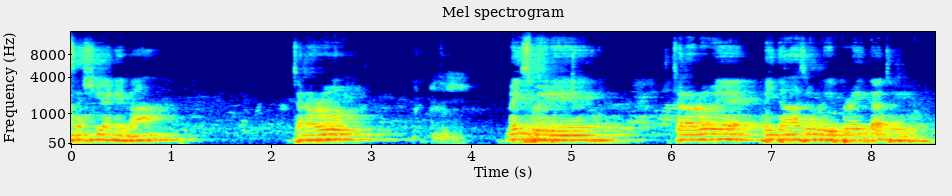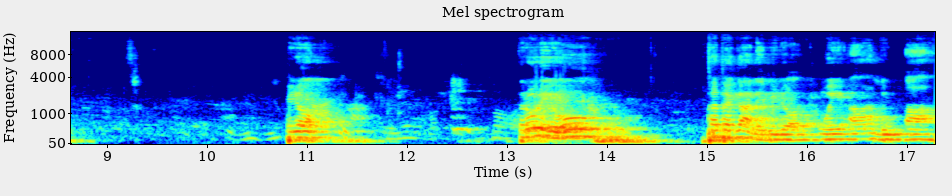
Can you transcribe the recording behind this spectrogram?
28ရက်နေ့မှာကျွန်တော်တို့မိတ်ဆွေတွေကျွန်တော်တို့ရဲ့မိသားစုတွေပရိသတ်တွေပြီးတော့သူတို့တွေကိုဖက်ဖက်ကနေပြီးတော့ငွေအားလူအား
